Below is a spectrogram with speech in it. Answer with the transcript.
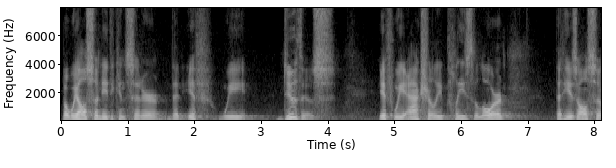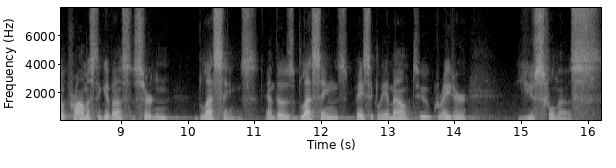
But we also need to consider that if we do this, if we actually please the Lord, that He has also promised to give us certain blessings. And those blessings basically amount to greater usefulness.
